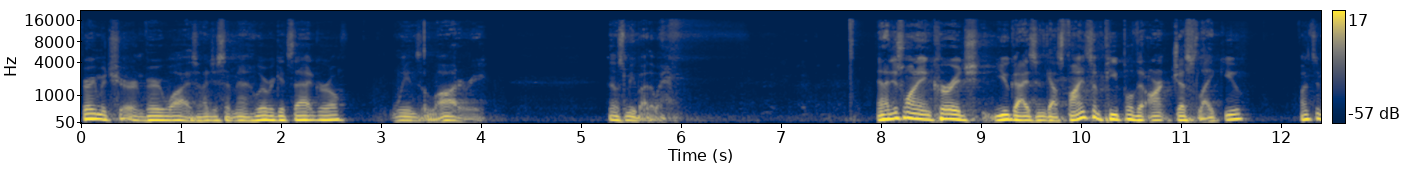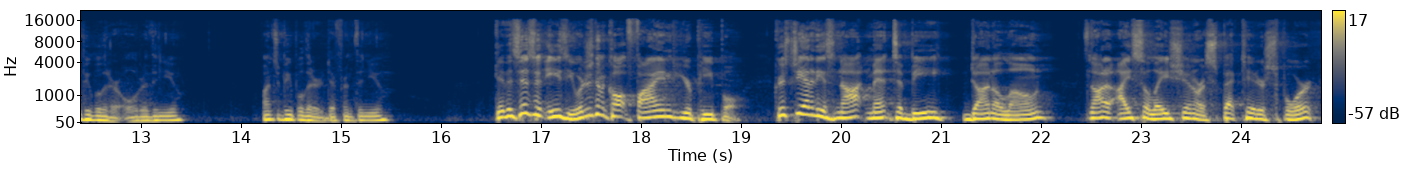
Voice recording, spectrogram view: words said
very mature and very wise. And I just said, man, whoever gets that girl wins the lottery. That was me, by the way. And I just want to encourage you guys and gals find some people that aren't just like you, find some people that are older than you, find some people that are different than you. Okay, this isn't easy. We're just going to call it find your people. Christianity is not meant to be done alone. It's not an isolation or a spectator sport.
